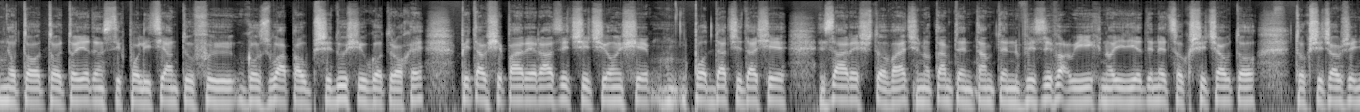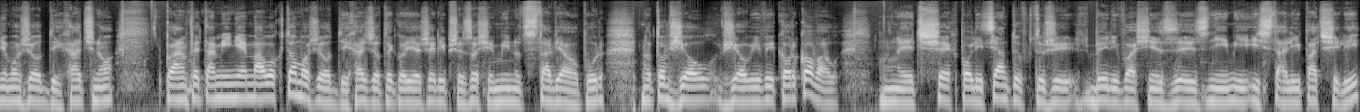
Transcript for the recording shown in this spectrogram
no to, to, to jeden z tych policjantów go złapał, przydusił go trochę, pytał się parę razy, czy, czy on się podda, czy da się zaresztować, no tamten, tamten wyzywał ich, no i jedyne co krzyczał, to, to krzyczał, że nie może oddychać, no po amfetaminie mało kto może oddychać, do tego jeżeli przez 8 minut stawia opór, no to wziął, wziął i wykorkował mm, trzech policjantów, którzy byli właśnie z, z nim i, stali i patrzyli,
